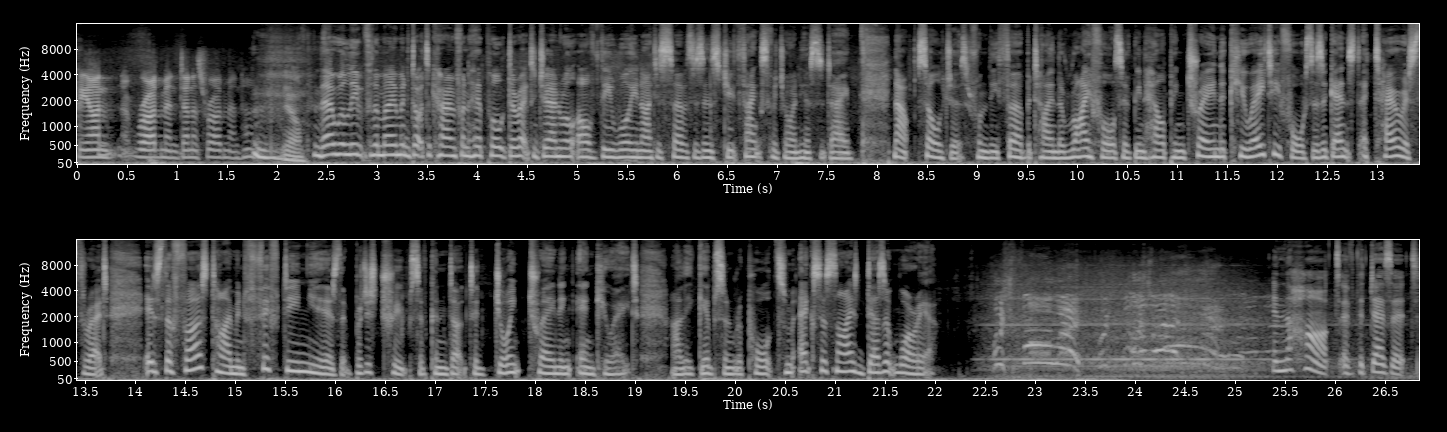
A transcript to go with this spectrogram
Beyond Rodman, Dennis Rodman, huh? Mm. Yeah. There we'll leave it for the moment. Dr. Karen von Hippel, Director General of the Royal United Services Institute, thanks for joining us today. Now, soldiers from the 3rd Battalion, the Rifles, have been helping train the Kuwaiti forces against a terrorist threat. It's the first time in 15 years that British troops have conducted joint training in Kuwait. Ali Gibson reports from Exercise Desert Warrior. Push forward! Push forward! In the heart of the desert,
